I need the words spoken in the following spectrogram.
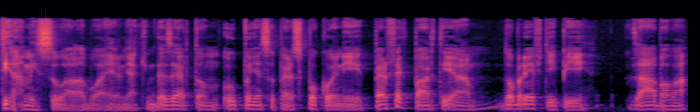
tiramisu alebo aj nejakým dezertom, úplne super spokojný, perfect partia, dobré vtipy, zábava.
